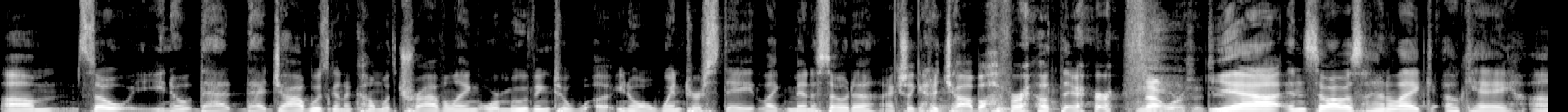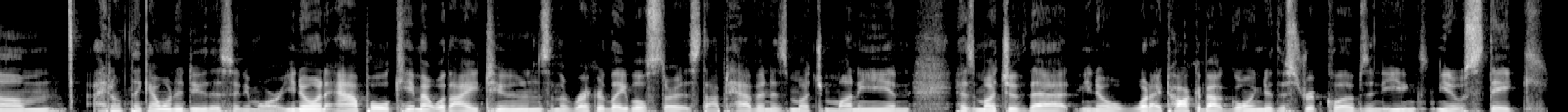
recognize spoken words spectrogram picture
Um, so you know that that job was going to come with traveling or moving to uh, you know a winter state like Minnesota. I actually got a job offer out there. Not worth it. dude. Yeah, and so I was kind of like, okay, um, I I don't think I want to do this anymore. You know, and Apple came out with iTunes and the record label started stopped having as much money and as much of that, you know, what I talk about going to the strip clubs and eating, you know, steak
